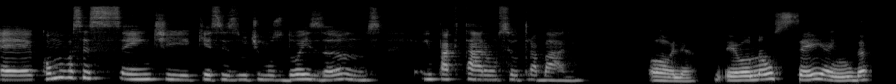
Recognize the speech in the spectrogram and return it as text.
É, como você sente que esses últimos dois anos impactaram o seu trabalho? Olha, eu não sei ainda.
